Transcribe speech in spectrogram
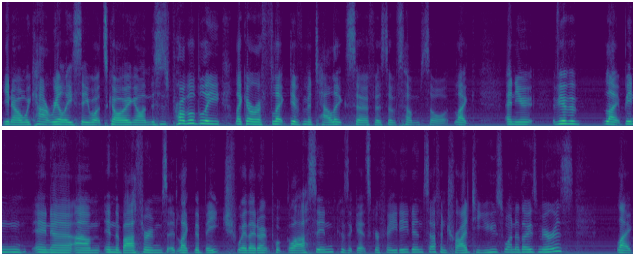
you know, and we can't really see what's going on. This is probably like a reflective metallic surface of some sort. Like, and you have you ever like been in a um, in the bathrooms at like the beach where they don't put glass in because it gets graffitied and stuff, and tried to use one of those mirrors? Like,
